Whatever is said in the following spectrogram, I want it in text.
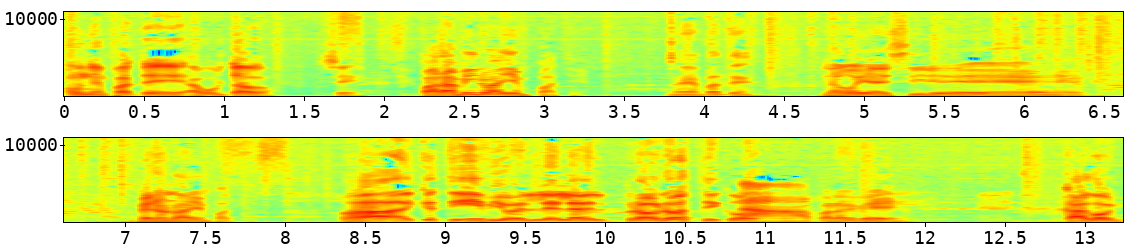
Un empate abultado. Sí. Para mí no hay empate. ¿No hay empate? No voy a decir. eh, pero no hay empate. Ay, qué tibio el, el- el pronóstico. Ah, ¿para qué? Cagón,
